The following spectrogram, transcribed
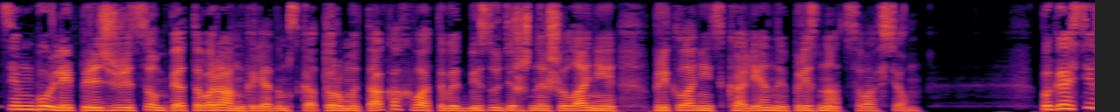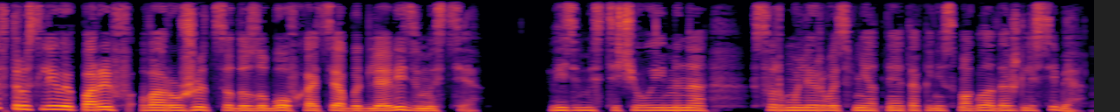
Тем более перед жрецом пятого ранга, рядом с которым и так охватывает безудержное желание преклонить колено и признаться во всем. Погасив трусливый порыв вооружиться до зубов хотя бы для видимости, видимости чего именно сформулировать внятно я так и не смогла даже для себя —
